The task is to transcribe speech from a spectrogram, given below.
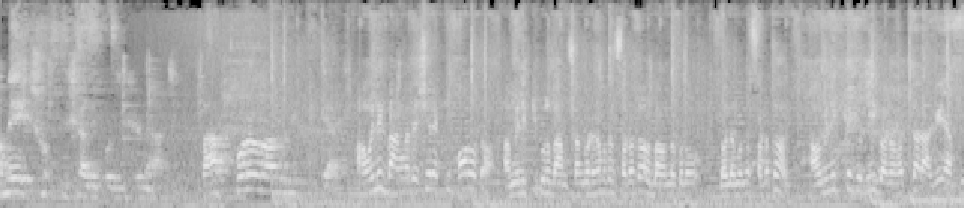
অনেক শক্তিশালী পজিশনে আছে। তারপরেও আওয়ামী লীগ টিকে আছে। আওয়ামী লীগ বাংলাদেশের একটি বড় দল। আওয়ামী লীগ কি কোনো বাম সংগঠনের মতো ছোট দল বা অন্য কোনো দলের মতো ছোট দল? আওয়ামী লীগকে যদি গণহত্যার আগে আপনি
